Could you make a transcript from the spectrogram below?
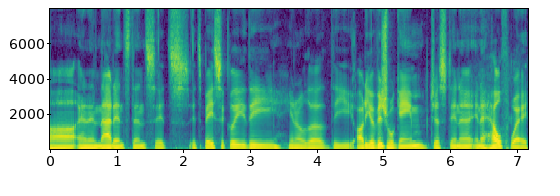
Uh, and in that instance, it's it's basically the you know the the audiovisual game just in a in a health way.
